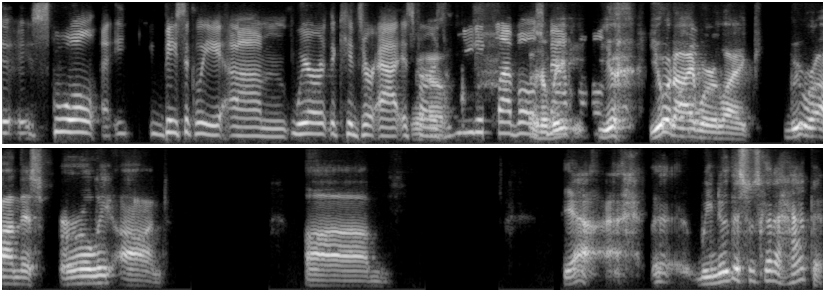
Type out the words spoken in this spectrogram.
uh, uh, school uh, basically um where the kids are at as far as reading levels. We, you, you and I were like we were on this early on. Um yeah, we knew this was going to happen.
